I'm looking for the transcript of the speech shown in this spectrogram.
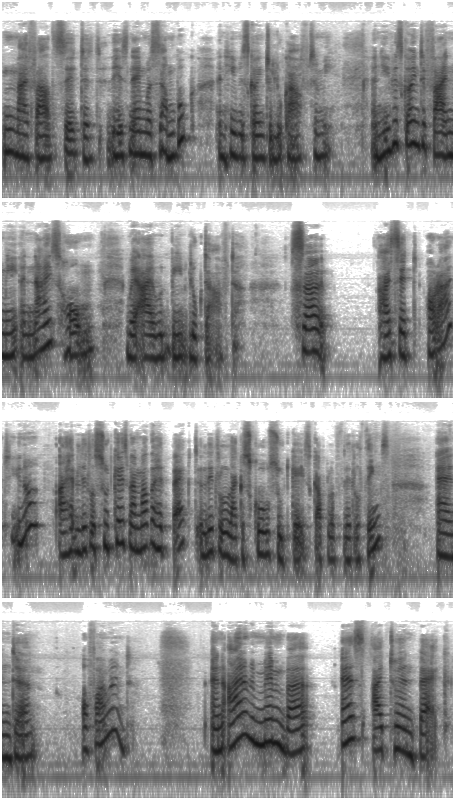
my father said that his name was Zambuk and he was going to look after me. And he was going to find me a nice home where I would be looked after. So I said, All right, you know, I had a little suitcase. My mother had packed a little, like a school suitcase, a couple of little things. And uh, off I went. And I remember as I turned back,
